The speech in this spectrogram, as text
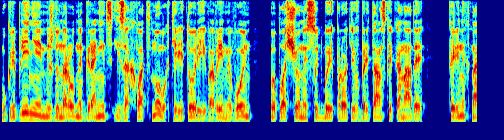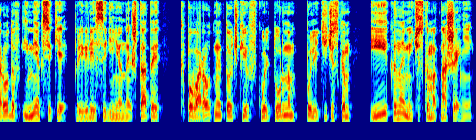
Укрепление международных границ и захват новых территорий во время войн, воплощенной судьбы против британской Канады, коренных народов и Мексики привели Соединенные Штаты к поворотной точке в культурном, политическом и экономическом отношении.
